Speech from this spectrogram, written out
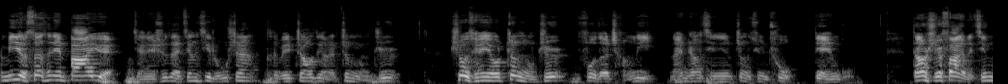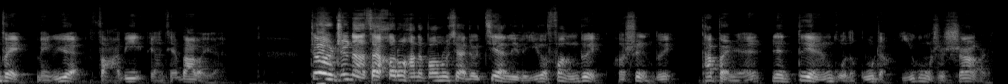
那么一九三三年八月，蒋介石在江西庐山特别召见了郑永之，授权由郑永之负责成立南昌行营政训处电影股。当时发给的经费每个月法币两千八百元。郑永之呢，在贺中涵的帮助下，就建立了一个放映队和摄影队。他本人任电影股的股长，一共是十二个人，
